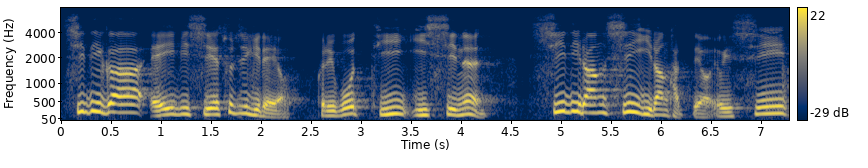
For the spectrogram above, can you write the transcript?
CD가 ABC의 수직이래요. 그리고 DEC는 CD랑 CE랑 같대요. 여기 CE랑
